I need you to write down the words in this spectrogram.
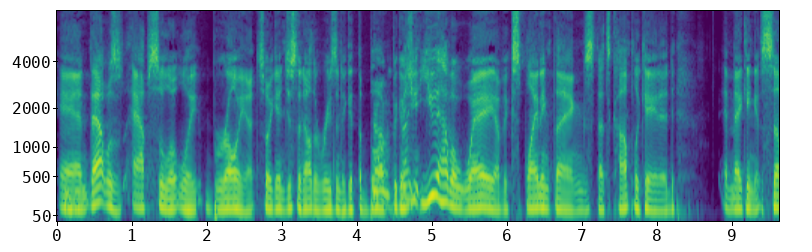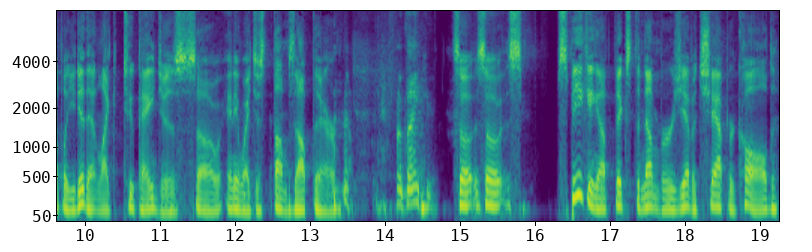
and mm-hmm. that was absolutely brilliant so again just another reason to get the book oh, because you, you have a way of explaining things that's complicated and making it simple you did that in like two pages so anyway just thumbs up there well, thank you so so Speaking of fix the numbers, you have a chapter called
